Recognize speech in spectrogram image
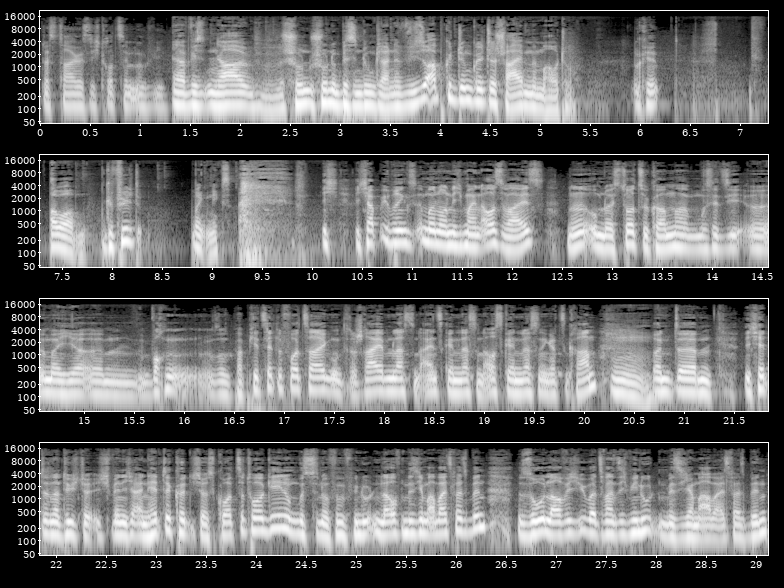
das Tageslicht trotzdem irgendwie. ja, wie, ja schon, schon ein bisschen dunkler, ne? wie so abgedunkelte Scheiben im Auto. Okay. Aber gefühlt bringt nix. Ich, ich habe übrigens immer noch nicht meinen Ausweis, ne, um durchs Tor zu kommen. Muss jetzt äh, immer hier ähm, Wochen so einen Papierzettel vorzeigen und unterschreiben lassen und einscannen lassen und ausscannen lassen, den ganzen Kram. Und ähm, ich hätte natürlich, ich, wenn ich einen hätte, könnte ich durchs kurze Tor gehen und müsste nur fünf Minuten laufen, bis ich am Arbeitsplatz bin. So laufe ich über 20 Minuten, bis ich am Arbeitsplatz bin,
